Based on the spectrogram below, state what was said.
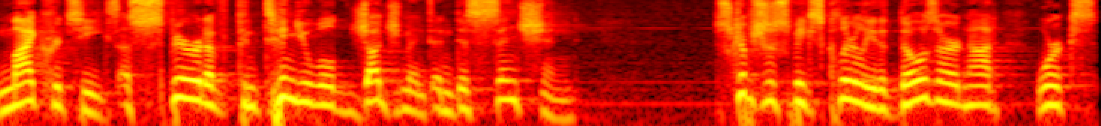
my critiques, a spirit of continual judgment and dissension. Scripture speaks clearly that those are not works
